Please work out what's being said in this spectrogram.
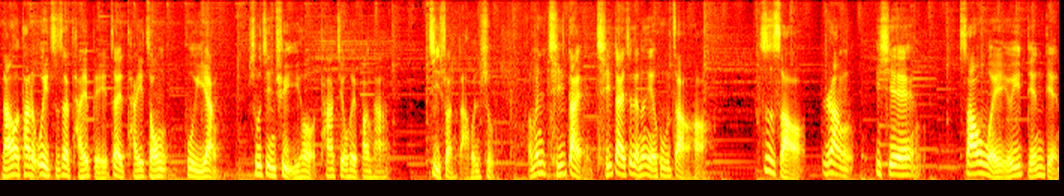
然后它的位置在台北、在台中不一样，输进去以后，它就会帮它。计算打分数，我们期待期待这个能源护照哈，至少让一些稍微有一点点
